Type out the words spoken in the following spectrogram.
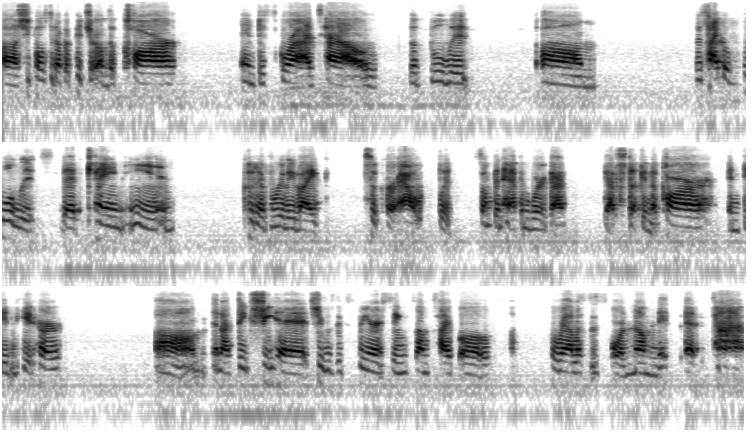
Uh, she posted up a picture of the car and described how the bullet, um, the type of bullets that came in could have really like took her out, but something happened where it got got stuck in the car and didn't hit her. Um, and I think she had she was experiencing some type of paralysis or numbness at the time,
